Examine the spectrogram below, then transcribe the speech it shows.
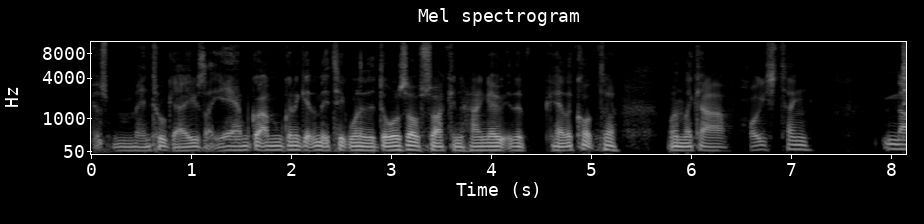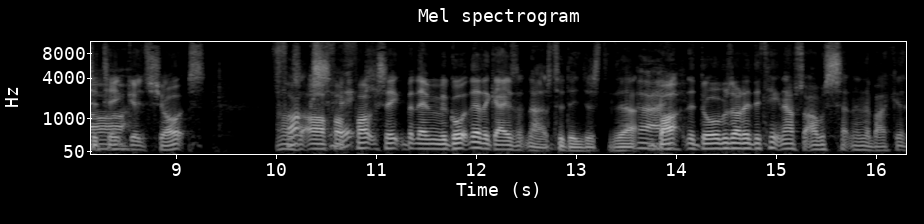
this mental guy. He was like, Yeah, I'm go- I'm gonna get them to take one of the doors off so I can hang out of the helicopter on like a hoist thing no. to take good shots. I was like, oh, Fuck's for sake. fuck's sake. But then when we got there, the guy's like, nah, it's too dangerous to do that. Aye. But the door was already taken off, so I was sitting in the back of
